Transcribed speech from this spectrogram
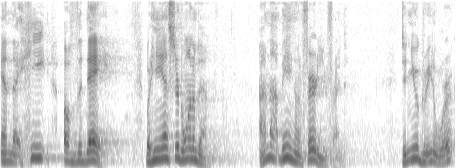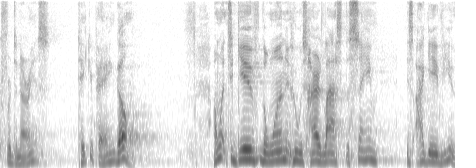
and the heat of the day. But he answered one of them, I'm not being unfair to you, friend. Didn't you agree to work for denarius? Take your pay and go. I want to give the one who was hired last the same as I gave you.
